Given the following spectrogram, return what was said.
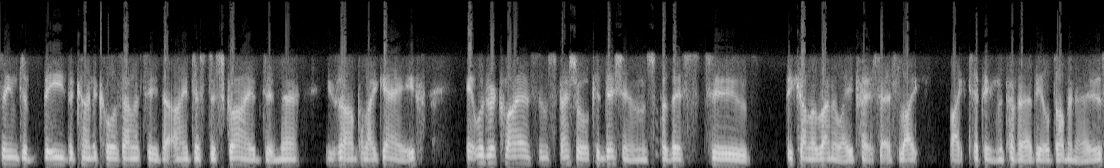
seem to be the kind of causality that I just described in the example I gave. It would require some special conditions for this to become a runaway process, like like tipping the proverbial dominoes.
